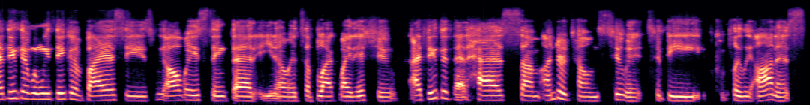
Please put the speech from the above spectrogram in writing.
I think that when we think of biases, we always think that, you know, it's a black white issue. I think that that has some undertones to it, to be completely honest.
